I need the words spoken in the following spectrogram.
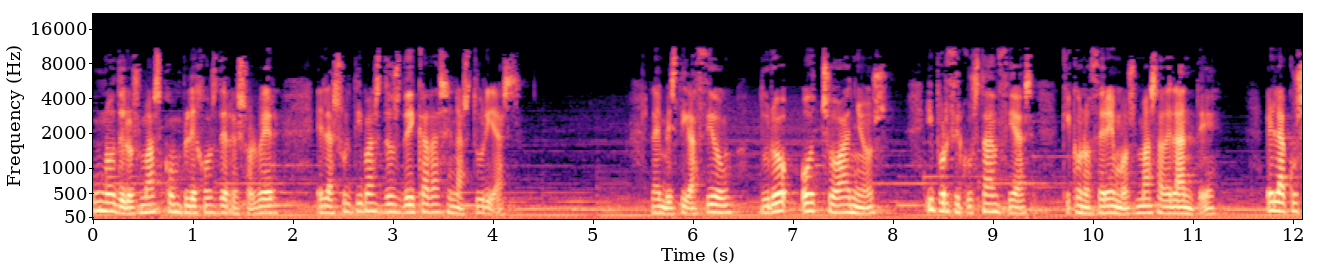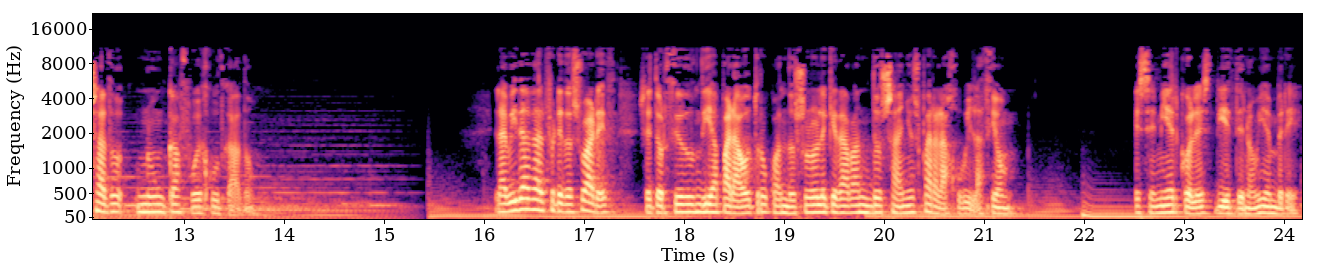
uno de los más complejos de resolver en las últimas dos décadas en Asturias. La investigación duró ocho años y por circunstancias que conoceremos más adelante, el acusado nunca fue juzgado. La vida de Alfredo Suárez se torció de un día para otro cuando solo le quedaban dos años para la jubilación. Ese miércoles 10 de noviembre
